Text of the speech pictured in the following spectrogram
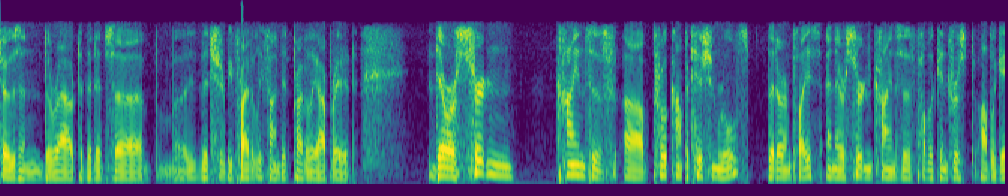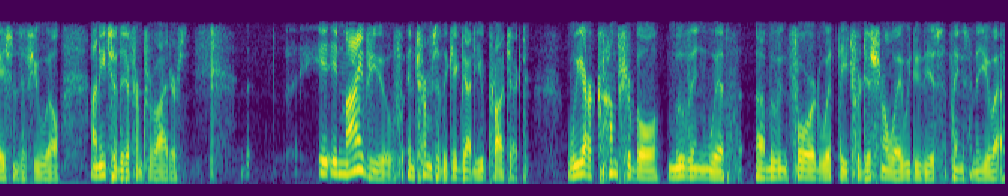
chosen the route that it's uh, that should be privately funded, privately operated. There are certain kinds of uh, pro-competition rules that are in place, and there are certain kinds of public interest obligations, if you will, on each of the different providers. In my view, in terms of the Gig.U project, we are comfortable moving with uh, moving forward with the traditional way we do these things in the U.S.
